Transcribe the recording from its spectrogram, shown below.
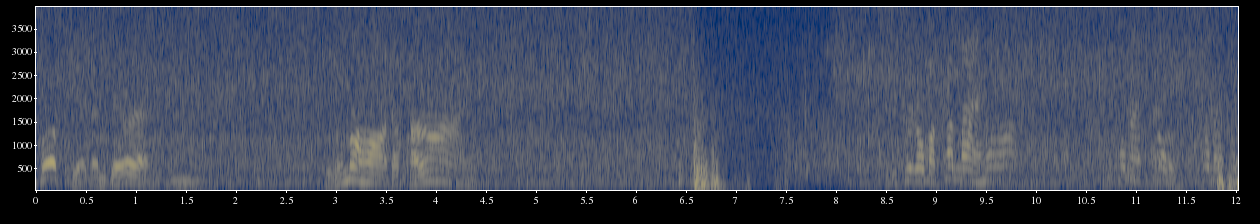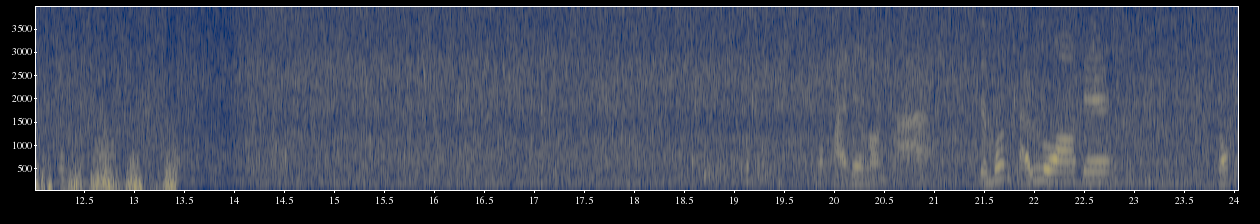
โคตรเสียกันเจ้เลยถึงน้อง họ đã tới rồi Chứ đâu mà khăn này hả? Khăn này tổ, khăn này tổ Nó thải đều lòn thả Chỉ このやつと、このやつと、全部。ขายเดลอนขาเดมอนขายรัวเดสองไฟ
